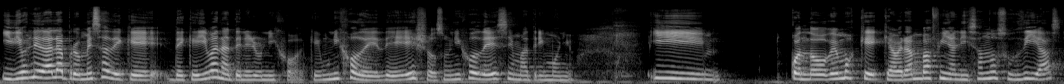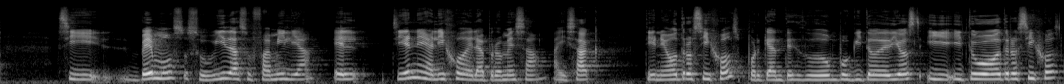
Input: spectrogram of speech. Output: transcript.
y Dios le da la promesa de que, de que iban a tener un hijo, que un hijo de, de ellos, un hijo de ese matrimonio. Y cuando vemos que, que Abraham va finalizando sus días, si vemos su vida, su familia, él tiene al hijo de la promesa, a Isaac, tiene otros hijos, porque antes dudó un poquito de Dios y, tuvo otros hijos,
